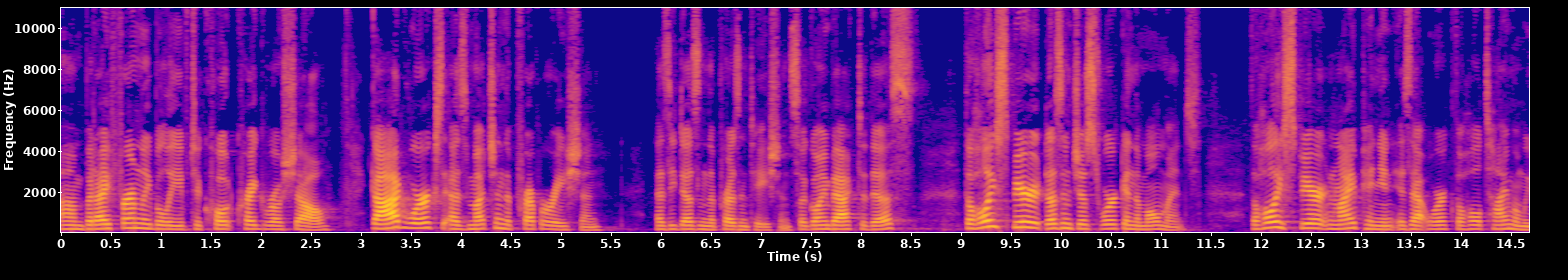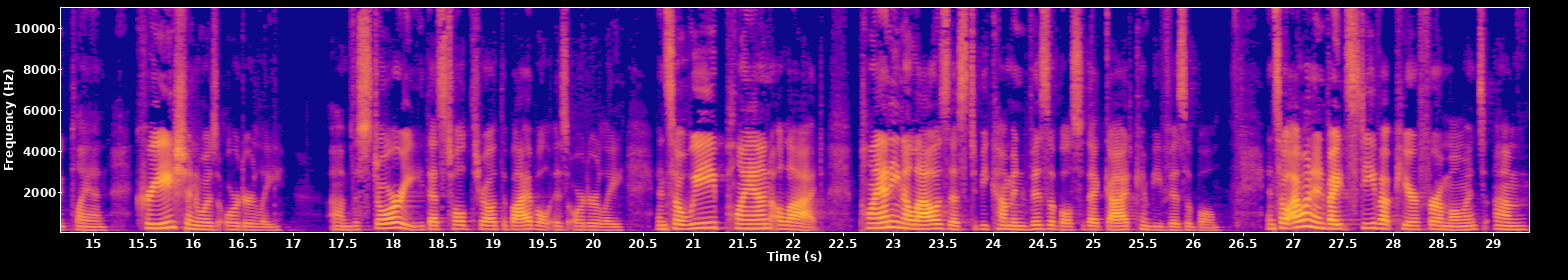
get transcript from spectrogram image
um, but I firmly believe, to quote Craig Groeschel, God works as much in the preparation as he does in the presentation. So, going back to this, the Holy Spirit doesn't just work in the moment. The Holy Spirit, in my opinion, is at work the whole time when we plan. Creation was orderly. Um, the story that's told throughout the Bible is orderly. And so we plan a lot. Planning allows us to become invisible so that God can be visible. And so I want to invite Steve up here for a moment. Um,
